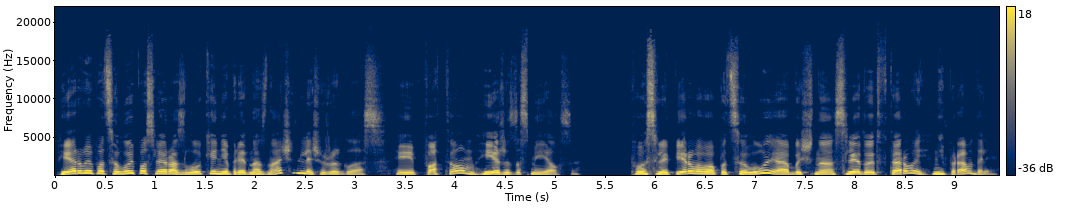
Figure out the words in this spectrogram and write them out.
Первый поцелуй после разлуки не предназначен для чужих глаз. И потом Ежи засмеялся. После первого поцелуя обычно следует второй, не правда ли?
